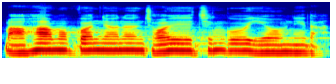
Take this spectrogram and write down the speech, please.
마하목건녀는 저의 친구이옵니다.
